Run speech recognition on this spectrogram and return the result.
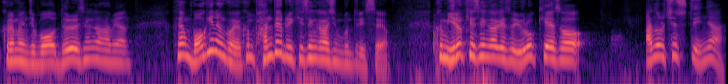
그러면 이제 뭐 늘 생각하면 그냥 먹이는 거예요. 그럼 반대로 이렇게 생각하시는 분들이 있어요. 그럼 이렇게 생각해서 이렇게 해서 안으로 칠 수도 있냐?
